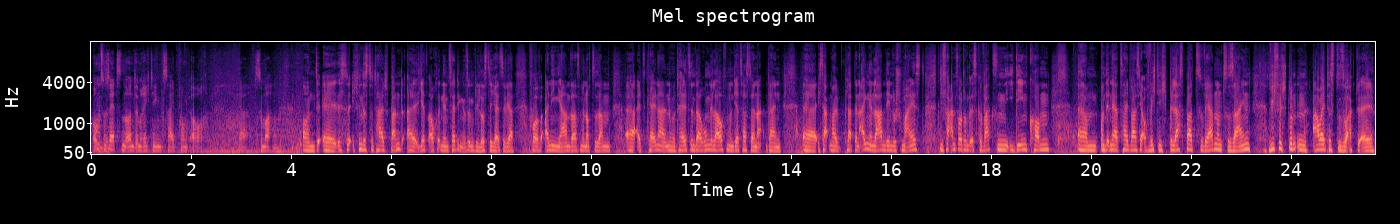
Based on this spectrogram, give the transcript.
umzusetzen und im richtigen Zeitpunkt auch ja, zu machen. Und äh, ich finde das total spannend. Äh, jetzt auch in dem Setting ist irgendwie lustig. Also wir vor einigen Jahren saßen wir noch zusammen äh, als Kellner in Hotels sind da rumgelaufen und jetzt hast du dein, dein äh, ich sag mal platt, deinen eigenen Laden, den du schmeißt. Die Verantwortung ist gewachsen, Ideen kommen. Ähm, und in der Zeit war es ja auch wichtig, belastbar zu werden und zu sein. Wie viele Stunden arbeitest du so aktuell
